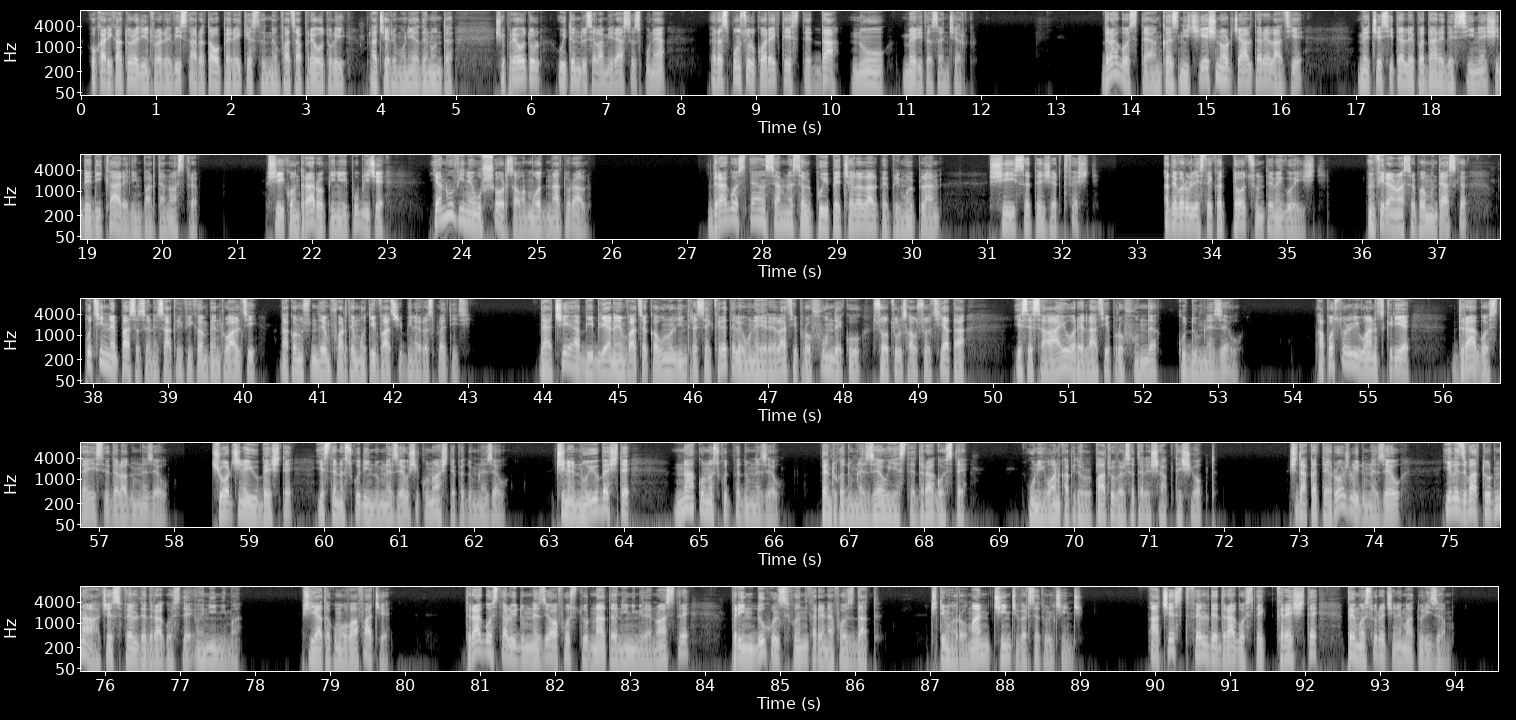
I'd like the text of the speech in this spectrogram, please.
O caricatură dintr-o revistă arăta o pereche stând în fața preotului la ceremonia de nuntă și preotul, uitându-se la mireasă, spunea Răspunsul corect este da, nu merită să încerc. Dragostea în căsnicie și în orice altă relație necesită lepădare de sine și dedicare din partea noastră. Și, contrar opiniei publice, ea nu vine ușor sau în mod natural. Dragostea înseamnă să-l pui pe celălalt pe primul plan și să te jertfești. Adevărul este că toți suntem egoiști. În firea noastră pământească, puțin ne pasă să ne sacrificăm pentru alții dacă nu suntem foarte motivați și bine răsplătiți. De aceea, Biblia ne învață că unul dintre secretele unei relații profunde cu soțul sau soția ta este să ai o relație profundă cu Dumnezeu. Apostolul Ioan scrie, dragostea este de la Dumnezeu. Și oricine iubește este născut din Dumnezeu și cunoaște pe Dumnezeu. Cine nu iubește, n-a cunoscut pe Dumnezeu, pentru că Dumnezeu este dragoste. 1 Ioan capitolul 4, versetele 7 și 8. Și dacă te rogi lui Dumnezeu, El îți va turna acest fel de dragoste în inimă. Și iată cum o va face. Dragostea lui Dumnezeu a fost turnată în inimile noastre prin Duhul Sfânt care ne-a fost dat. Citim în Roman 5, versetul 5. Acest fel de dragoste crește pe măsură ce ne maturizăm.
